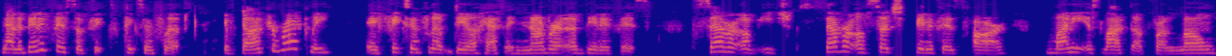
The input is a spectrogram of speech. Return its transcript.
Now, the benefits of fix, fix and flips, if done correctly, a fix and flip deal has a number of benefits. Several of each, several of such benefits are money is locked up for a long,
